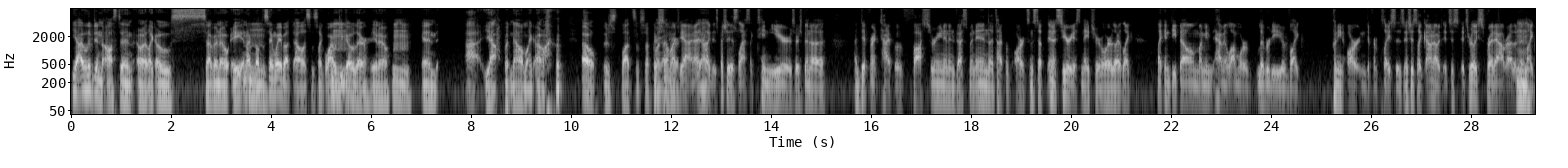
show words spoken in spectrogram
Yeah, I lived in Austin uh, like 07, 08, and I felt Mm. the same way about Dallas. It's like, why would you Mm. go there? You know? hmm And uh, yeah, but now I'm like, oh, oh, there's lots of stuff going There's so on much, here. yeah, and I Yeah. feel like especially this last like ten years, there's been a a different type of fostering and investment in the type of arts and stuff in a serious nature, or like- like like in Deep Ellum, I mean, having a lot more liberty of like putting art in different places. It's just like I don't know, it's just it's really spread out rather than Mm. like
